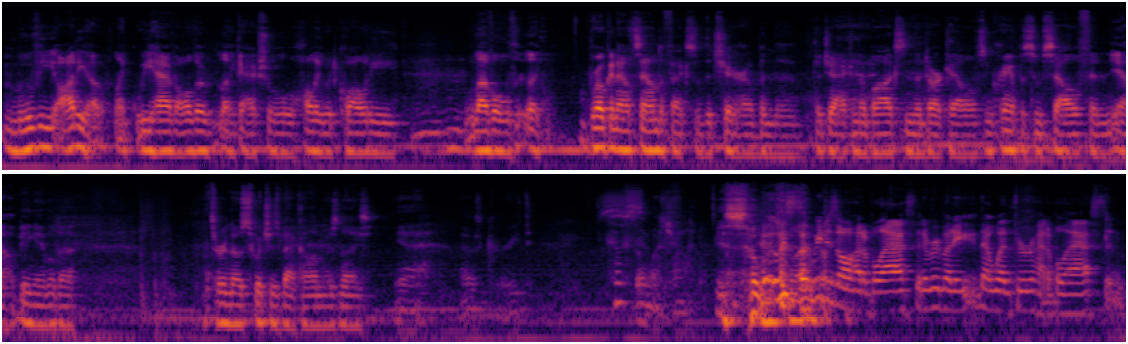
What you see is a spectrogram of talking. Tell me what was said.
movie audio. Like we have all the like actual Hollywood quality level like broken out sound effects of the cherub and the, the jack in the box and the dark elves and Krampus himself and yeah, being able to turn those switches back on was nice. Yeah, that was great. That was so much fun. It's so much It was, fun. we just all had a blast, and everybody that went through had a blast, and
